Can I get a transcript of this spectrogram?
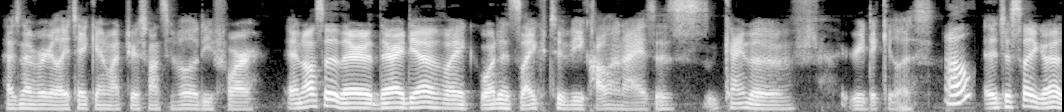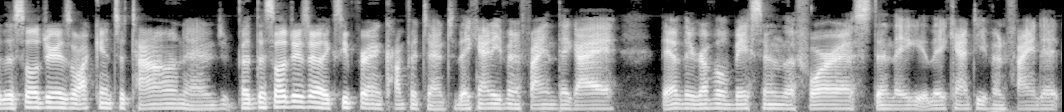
has never really taken much responsibility for. And also their their idea of like what it's like to be colonized is kind of ridiculous. Oh? It's just like, oh, the soldiers walk into town and, but the soldiers are like super incompetent. They can't even find the guy. They have their rebel base in the forest and they, they can't even find it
